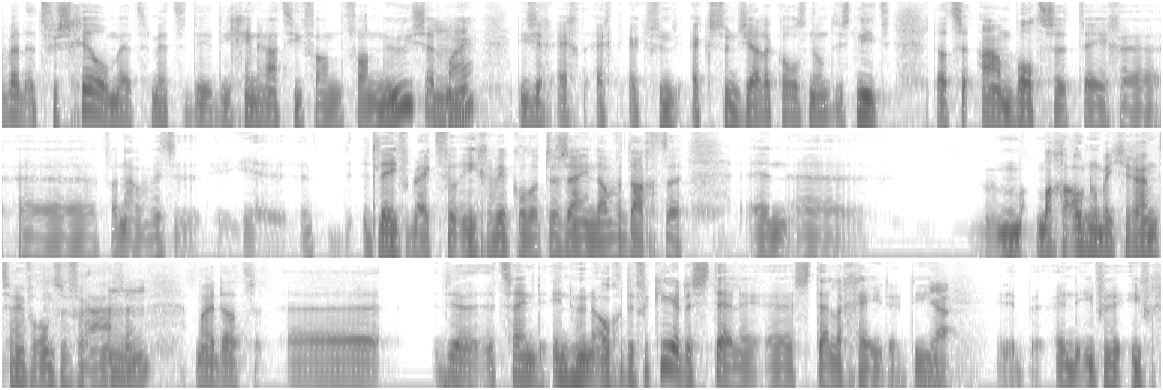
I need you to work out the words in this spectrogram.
mij wel het verschil met, met de, die generatie van, van nu, zeg Mhm. maar. Die zich echt, echt ex- evangelicals noemt. Het is niet dat ze aanbotsen tegen van nou, we, het, leven blijkt veel ingewikkelder te zijn dan we dachten. En eh, mag er ook nog een beetje ruimte zijn voor onze vragen. Mhm. Maar dat eh, de, het zijn in hun ogen de verkeerde stellen, eh, stelligheden die Ja. in de ev- ev-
